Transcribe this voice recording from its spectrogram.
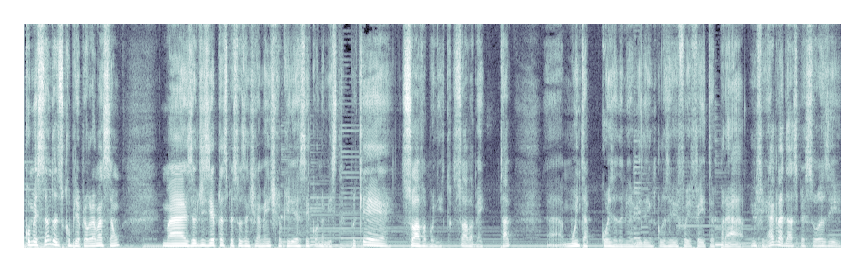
começando a descobrir a programação, mas eu dizia para as pessoas antigamente que eu queria ser economista, porque soava bonito, soava bem, sabe? Uh, muita coisa da minha vida, inclusive, foi feita para, enfim, agradar as pessoas e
